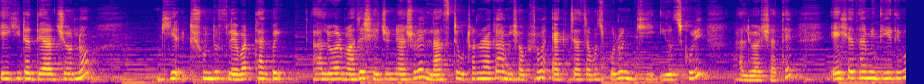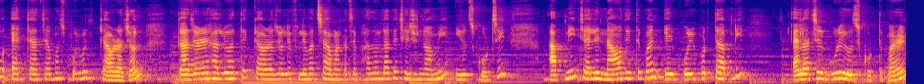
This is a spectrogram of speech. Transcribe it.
এই ঘিটা দেওয়ার জন্য ঘি একটা সুন্দর ফ্লেভার থাকবে হালুয়ার মাঝে। সেই জন্য আসলে লাস্টে উঠানোর আগে আমি সবসময় এক চা চামচ পরিমাণ ঘি ইউজ করি হালুয়ার সাথে। এর সাথে আমি দিয়ে দিব এক চা চামচ পরিমাণ কেওড়া জল। গাজরের হালুয়াতে কেওড়া জলের ফ্লেভারটা আমার কাছে ভালো লাগে সেই জন্য আমি ইউজ করছি। আপনি চাইলে নাও দিতে পারেন, এর পরিবর্তে আপনি এলাচের গুঁড়ো ইউজ করতে পারেন।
